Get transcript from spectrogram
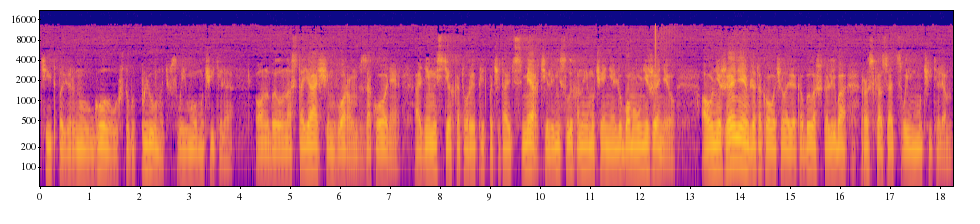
Тит повернул голову, чтобы плюнуть в своего мучителя. Он был настоящим вором в законе — одним из тех, которые предпочитают смерть или неслыханные мучения любому унижению. А унижением для такого человека было что-либо рассказать своим мучителям.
